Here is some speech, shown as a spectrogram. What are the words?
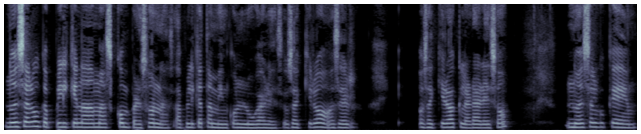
no es algo que aplique nada más con personas, aplica también con lugares. O sea, quiero hacer, o sea, quiero aclarar eso. No es algo que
